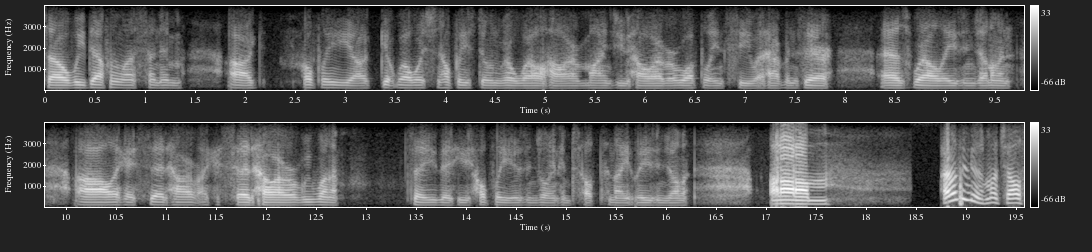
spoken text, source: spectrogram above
so we definitely want to send him, uh, hopefully, uh, get well wishes. Hopefully, he's doing real well. However, mind you, however, we'll have to wait and see what happens there as well, ladies and gentlemen. Uh, like I said, however, like I said, however, we want to say that he hopefully is enjoying himself tonight, ladies and gentlemen. Um, I don't think there's much else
